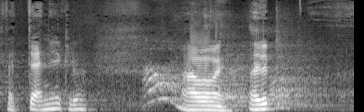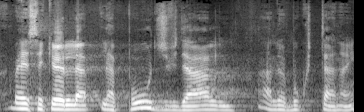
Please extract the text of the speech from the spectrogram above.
C'était tannique, là. Ah ouais, ouais. Ben, c'est que la, la peau du Vidal, elle a beaucoup de tanins.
